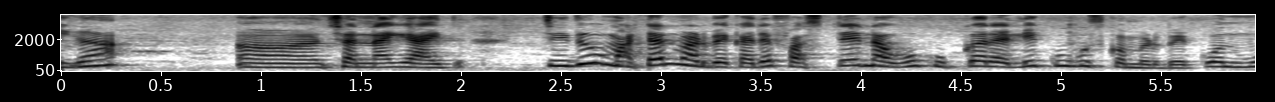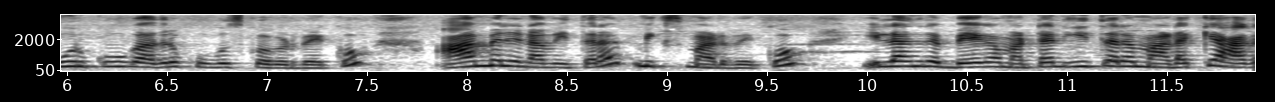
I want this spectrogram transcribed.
ಈಗ ಚೆನ್ನಾಗಿ ಆಯಿತು. ಇದು ಮಟನ್ ಮಾಡಬೇಕಾದ್ರೆ ಫಸ್ಟೇ ನಾವು ಕುಕ್ಕರಲ್ಲಿ ಕೂಗಿಸ್ಕೊಂಬಿಡ್ಬೇಕು ಒಂದು ಮೂರು ಕೂಗಾದರೂ ಕೂಗಿಸ್ಕೊಬಿಡ್ಬೇಕು. ಆಮೇಲೆ ನಾವು ಈ ಥರ ಮಿಕ್ಸ್ ಮಾಡಬೇಕು. ಇಲ್ಲಾಂದರೆ ಬೇಗ ಮಟನ್ ಈ ಥರ ಮಾಡೋಕ್ಕೆ ಆಗ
